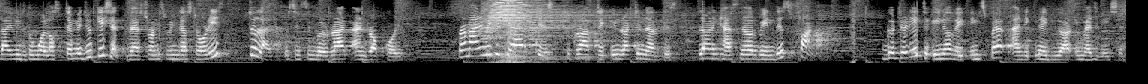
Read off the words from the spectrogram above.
Dive into the world of STEM education where students bring their stories to life using simple drag and drop coding. From animated characters to crafting interactive narratives, learning has never been this fun. Get ready to innovate, inspire, and ignite your imagination.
